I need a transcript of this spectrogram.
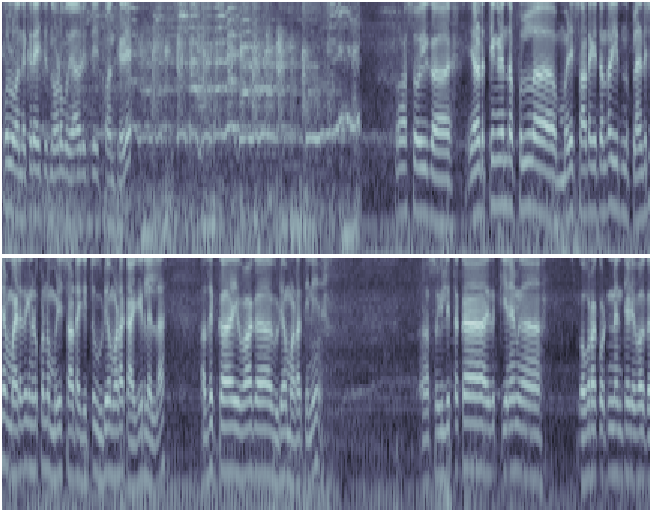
ಫುಲ್ ಒಂದು ಎಕರೆ ಐತಿ, ನೋಡ್ಬೋದು ಯಾವ ರೀತಿ ಐತಿ ಅಂತೇಳಿ. ಸೊ ಈಗ ಎರಡು ತಿಂಗಳಿಂದ ಫುಲ್ ಮಳೆ ಸ್ಟಾರ್ಟ್ ಆಗಿತ್ತು ಅಂದ್ರೆ ಇದನ್ನ ಪ್ಲಾಂಟೇಷನ್ ಮಾಡಿದಾಗ ನೋಡ್ಕೊಂಡು ಮಳೆ ಸ್ಟಾರ್ಟ್ ಆಗಿತ್ತು. ವಿಡಿಯೋ ಮಾಡೋಕ್ಕಾಗಿರಲಿಲ್ಲ ಅದಕ್ಕೆ ಇವಾಗ ವಿಡಿಯೋ ಮಾಡತ್ತೀನಿ. ಸೊ ಇಲ್ಲಿ ತನಕ ಇದಕ್ಕೆ ಏನೇನು ಗೊಬ್ಬರ ಕೊಟ್ಟಿನಿ ಅಂತೇಳಿ ಇವಾಗ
